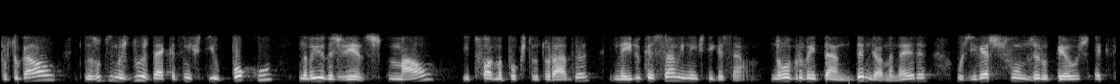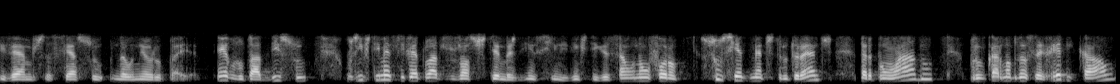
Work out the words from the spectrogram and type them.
Portugal, nas últimas duas décadas, investiu pouco, na maioria das vezes mal, e de forma pouco estruturada na educação e na investigação, não aproveitando da melhor maneira os diversos fundos europeus a que tivemos acesso na União Europeia. Em resultado disso, os investimentos efetuados nos nossos sistemas de ensino e de investigação não foram suficientemente estruturantes para, por um lado, provocar uma mudança radical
